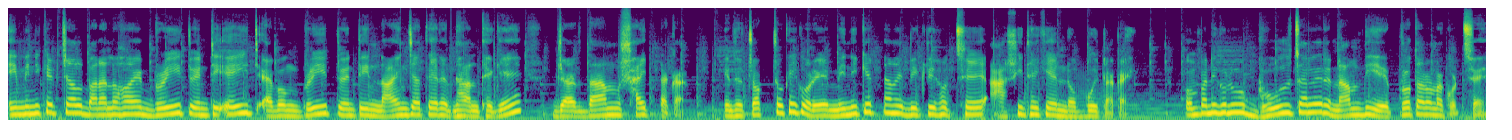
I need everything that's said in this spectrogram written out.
এই মিনিকেট চাল বানানো হয় ব্রি টোয়েন্টি এইট এবং ব্রি টোয়েন্টি নাইন জাতের ধান থেকে, যার দাম ষাট টাকা। কিন্তু চকচকে করে মিনিকেট নামে বিক্রি হচ্ছে আশি থেকে নব্বই টাকায়। কোম্পানিগুলো ভুল চালের নাম দিয়ে প্রতারণা করছে।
